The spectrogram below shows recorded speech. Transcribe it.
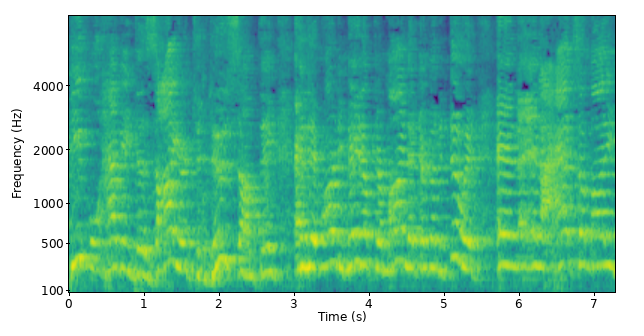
people have a desire to do something and they've already made up their mind that they're going to do it. And, and I had somebody,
